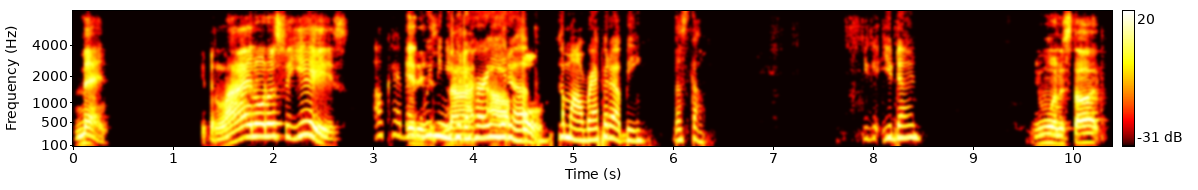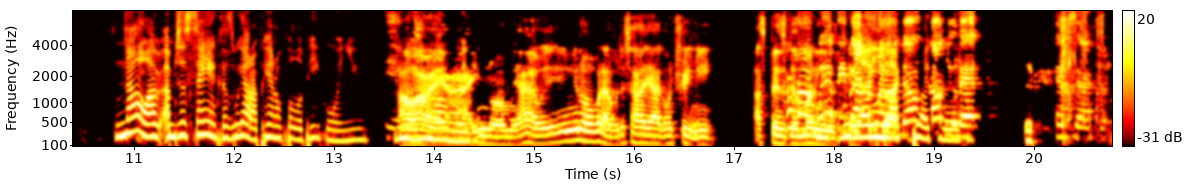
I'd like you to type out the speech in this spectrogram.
men. You've been lying on us for years. Okay, It we need you to hurry it up. fault. Come on, wrap it up, B. Let's go. You you done? You want to start? No, I, I'm just saying because we got a panel full of people, and you. Yeah. Oh, know, all you right, all long-winded. right. You know me. I, you know, whatever. This is how y'all gonna treat me. I spend good Karan, money. we'll in be back Well, you like Don't, don't do that. Exactly.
